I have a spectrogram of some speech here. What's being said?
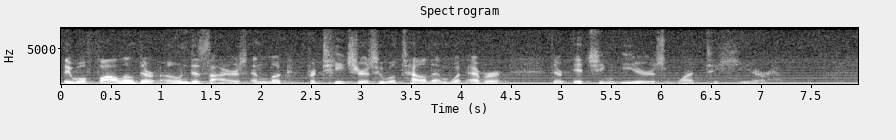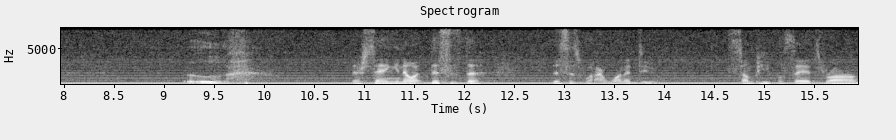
They will follow their own desires and look for teachers who will tell them whatever their itching ears want to hear. Ooh. They're saying, you know what, this is the this is what I want to do. Some people say it's wrong.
